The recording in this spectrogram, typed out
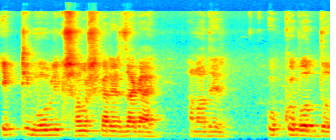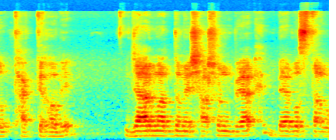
একটি মৌলিক সংস্কারের জায়গায় আমাদের ঐক্যবদ্ধ থাকতে হবে, যার মাধ্যমে শাসন ব্যবস্থা ও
